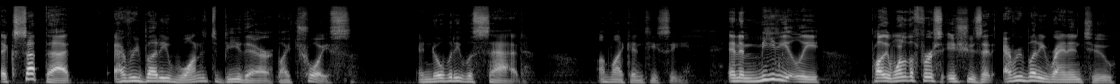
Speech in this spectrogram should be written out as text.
except that everybody wanted to be there by choice and nobody was sad, unlike NTC. And immediately, probably one of the first issues that everybody ran into,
